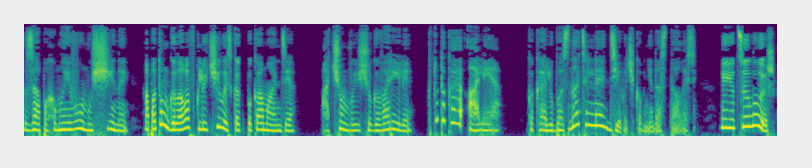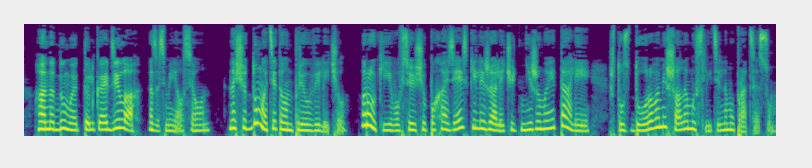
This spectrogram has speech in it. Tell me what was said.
запаха моего мужчины, а потом голова включилась, как по команде. «О чем вы еще говорили? Кто такая Алия?» «Какая любознательная девочка мне досталась!» «Ее целуешь, а она думает только о делах», — засмеялся он. Насчет думать это он преувеличил. Руки его все еще по-хозяйски лежали чуть ниже моей талии, что здорово мешало мыслительному процессу.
